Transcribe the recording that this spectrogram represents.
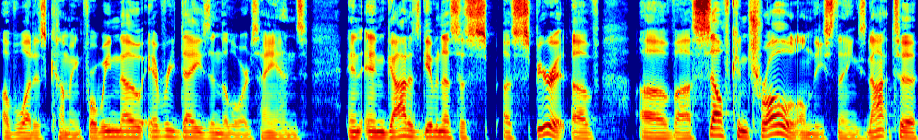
of what is coming, for we know every day is in the Lord's hands. and and God has given us a, a spirit of of uh, self control on these things, not to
